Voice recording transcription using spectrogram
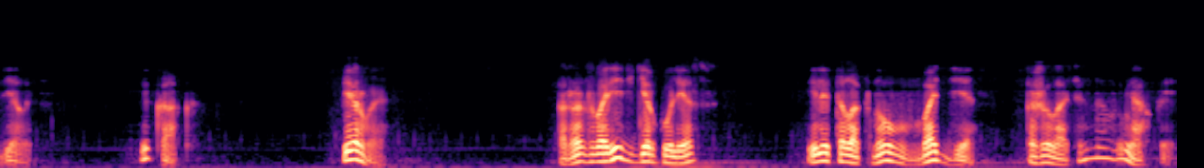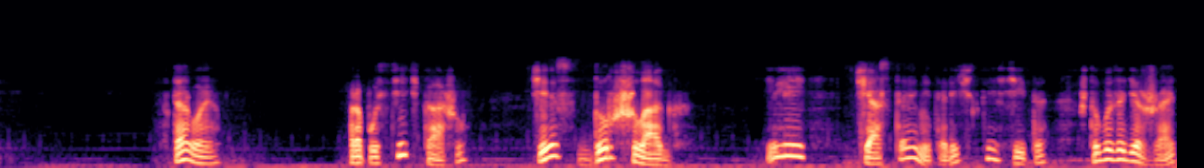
сделать? И как? Первое. Разварить геркулес или толокно в воде, желательно в мягкой. Второе. Пропустить кашу через дуршлаг или частое металлическое сито, чтобы задержать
